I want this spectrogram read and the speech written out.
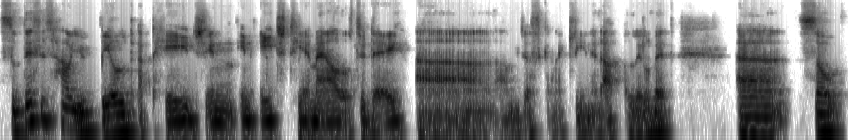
so this is how you build a page in, in HTML today. Uh, I'm just going to clean it up a little bit. Uh, so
